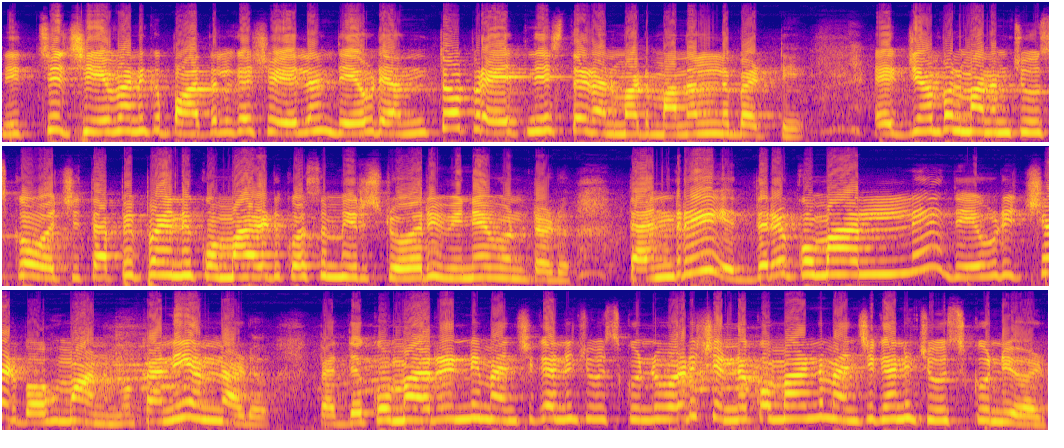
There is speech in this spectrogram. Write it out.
నిత్య జీవనికి పాత్రలుగా చేయాలని దేవుడు ఎంతో ప్రయత్నిస్తాడు అనమాట మనల్ని బట్టి. ఎగ్జాంపుల్ మనం చూసుకోవచ్చు. తప్పిపోయిన కుమారుడి కోసం మీరు స్టోరీ వినే ఉంటాడు. తండ్రి ఇద్దరు కుమారుల్ని దేవుడు ఇచ్చాడు బహుమానము. కానీ అన్నాడు పెద్ద కుమారుడిని మంచిగానే చూసుకునేవాడు చిన్న కుమారుడిని మంచిగానే చూసుకునేవాడు.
